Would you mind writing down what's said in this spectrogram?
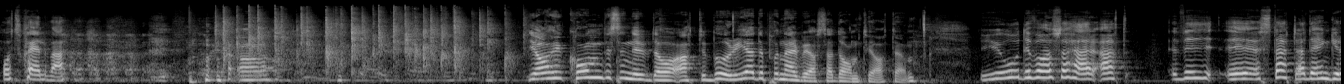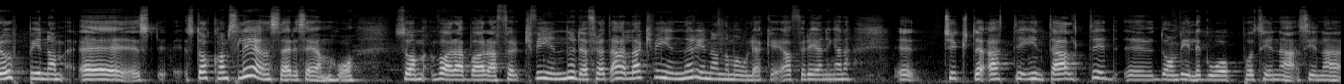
oss själva? ja. ja, hur kom det sig nu då att du började på Nervösa Damteatern? Jo, det var så här att vi eh, startade en grupp inom eh, Stockholms läns RSMH som var bara för kvinnor, därför att alla kvinnor inom de olika föreningarna eh, tyckte att det inte alltid de ville gå på sina, sina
